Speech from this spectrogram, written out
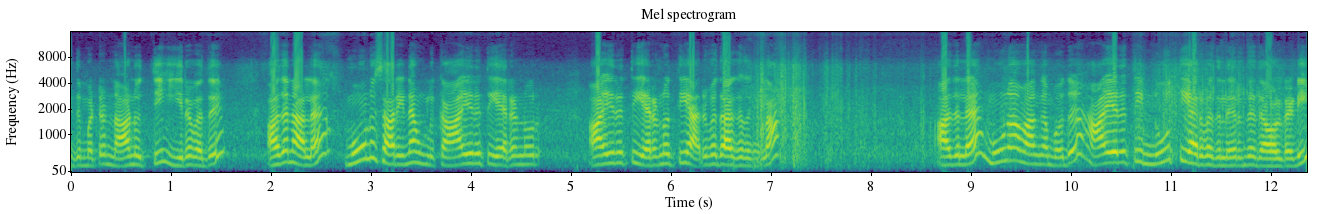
இது மட்டும் நானூற்றி இருபது. அதனால் மூணு சாரினா உங்களுக்கு ஆயிரத்தி இரநூறு ஆயிரத்தி இரநூத்தி அறுபது ஆகுதுங்களா? அதில் மூணாக வாங்கும்போது ஆயிரத்தி நூற்றி அறுபதில் இருந்தது ஆல்ரெடி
